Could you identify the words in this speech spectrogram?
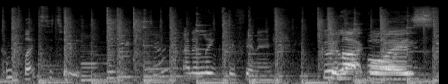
Complexity. And a lengthy finish. Good luck, boys.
